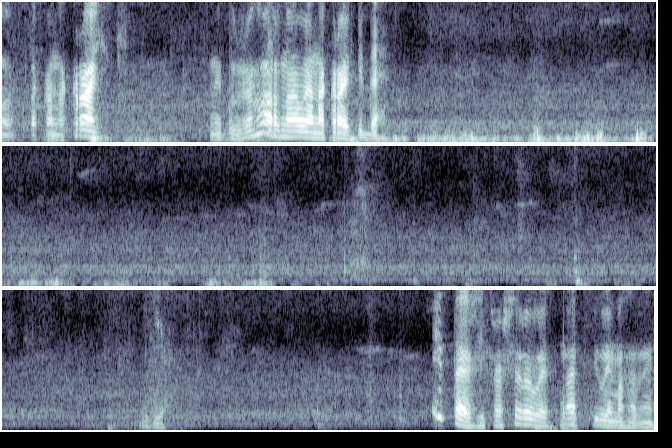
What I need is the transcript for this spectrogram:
Ось така на край. Не дуже гарна, але на край піде. Теж їх розширили на цілий магазин.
